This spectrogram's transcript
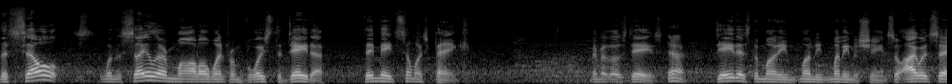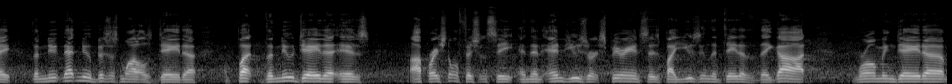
the cell, when the cellular model went from voice to data, they made so much bank. Remember those days? Yeah. Data is the money, money, money machine. So I would say the new, that new business model is data, but the new data is operational efficiency and then end user experiences by using the data that they got, roaming data,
